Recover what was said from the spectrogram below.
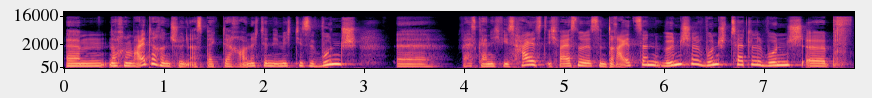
ähm, noch einen weiteren schönen Aspekt der Raunichte, nämlich diese Wunsch, äh, weiß gar nicht, wie es heißt. Ich weiß nur, das sind 13 Wünsche, Wunschzettel, Wunsch, äh, pff,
